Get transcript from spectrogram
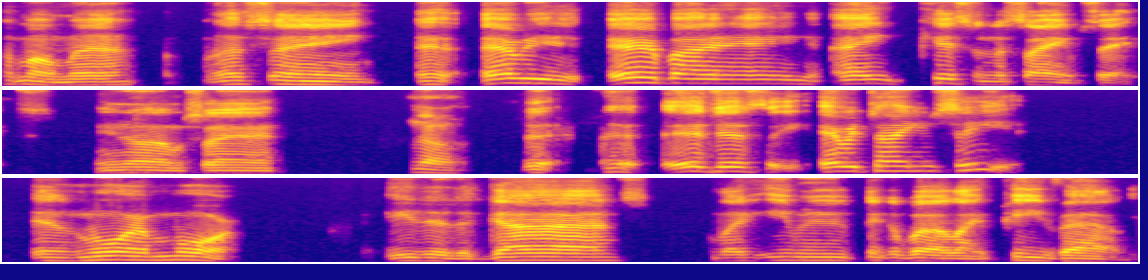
Come on, man. Let's say every everybody ain't ain't kissing the same sex. You know what I'm saying? No. It, it, it just every time you see it, it's more and more. Either the guys, like even you think about like P Valley,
